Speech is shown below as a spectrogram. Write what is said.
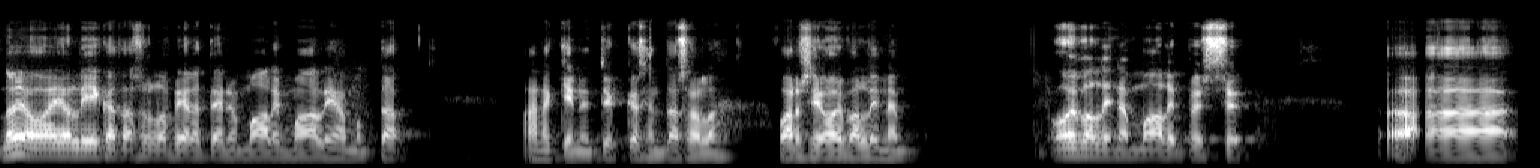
no joo, ei ole liikatasolla vielä tehnyt maalin maalia, mutta ainakin nyt ykkösen tasolla varsin oivallinen, oivallinen maalipyssy. Ää,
